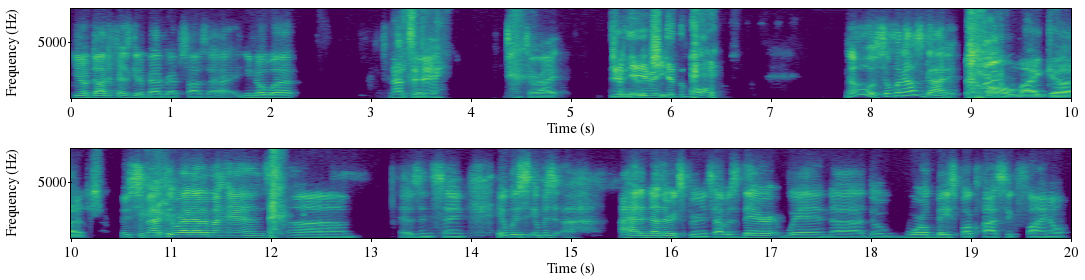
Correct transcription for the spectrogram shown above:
You know, Dodger fans get a bad rep. So I was like, you know what? It's Not okay. today. It's all right. Did he even cheek. get the ball? No, someone else got it. oh my gosh. He smacked it right out of my hands. Um, it was insane. It was, it was, uh, I had another experience. I was there when uh, the World Baseball Classic final,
